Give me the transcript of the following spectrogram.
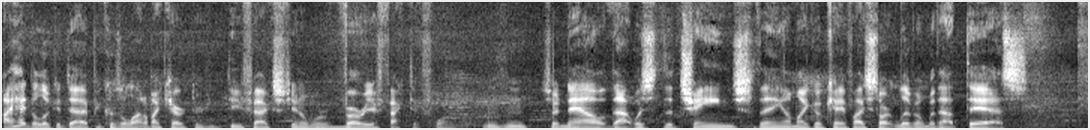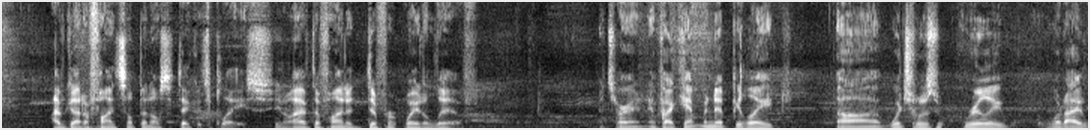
I had to look at that because a lot of my character defects, you know, were very effective for me. Mm-hmm. So now that was the change thing. I'm like, okay, if I start living without this, I've got to find something else to take its place. You know, I have to find a different way to live. That's right. If I can't manipulate, uh, which was really what I,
